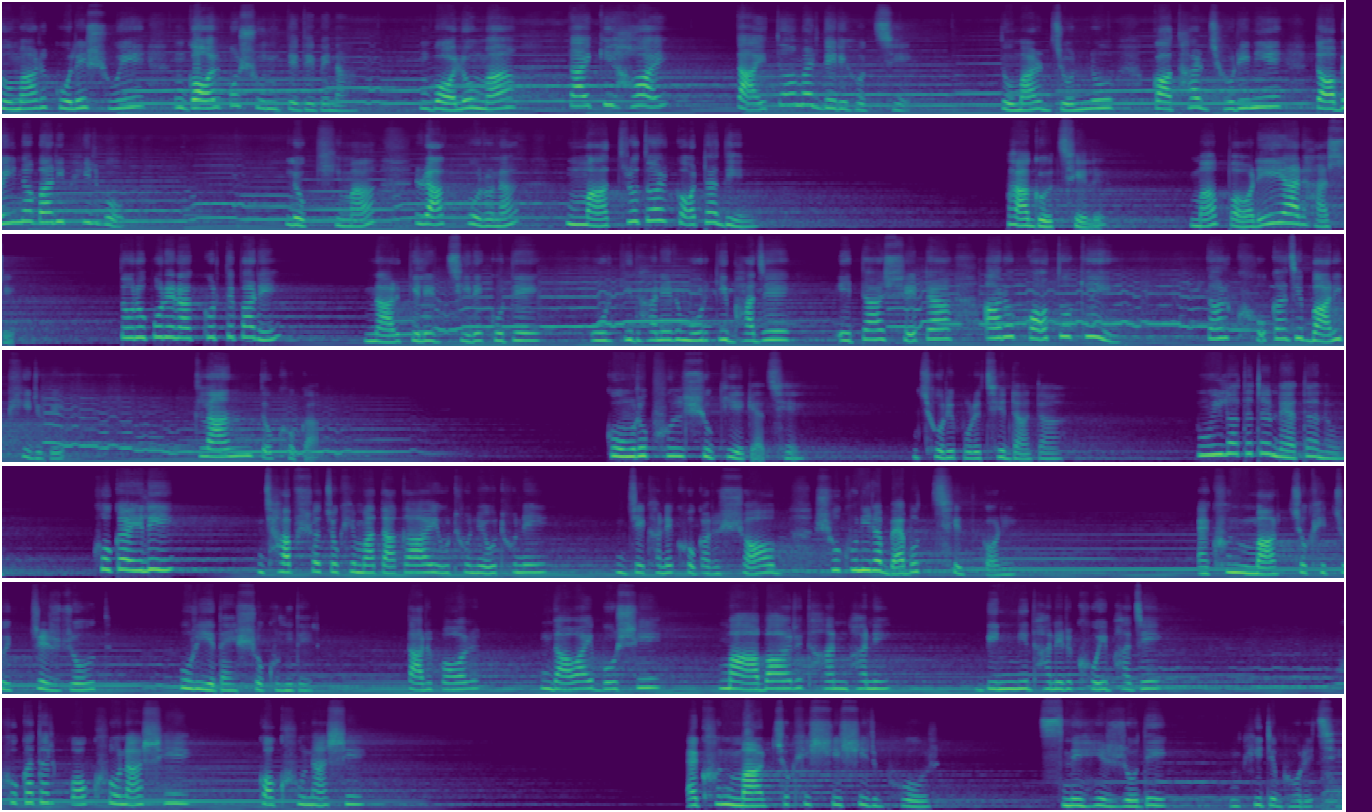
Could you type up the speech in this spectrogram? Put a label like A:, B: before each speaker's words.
A: তোমার কোলে শুয়ে গল্প শুনতে দেবে না। বলো মা, তাই কি হয়? তাই তো আমার দেরি হচ্ছে। তোমার জন্য কথার ঝুড়ি নিয়ে তবেই না বাড়ি ফিরব। লক্ষ্মী মা, রাগ করো না, মাত্র তো আর কটা দিন। ভাগো ছেলে, মা পরে আর হাসে। তোর উপরে রাগ করতে পারে? নারকেলের চিড়ে কোটে, উড়কি ধানের মুরকি ভাজে, এটা সেটা আরও কত কি? তার খোকা যে বাড়ি ফিরবে। ক্লান্ত খোকা। কুমড়ো ফুল শুকিয়ে গেছে। ঝরে পড়েছে ডাঁটা। পুঁইলতাটা নেতানো। খোকা এলি, ঝাপসা চোখে মা তাকায় উঠোনে উঠোনে। যেখানে খোকার সব শকুনিরা ব্যবচ্ছেদ করে। এখন মার চোখে চৈত্রের রোদ পুড়িয়ে দেয় শকুনিদের। তারপর দাওয়ায় বসে মা আবার ধান ভানে, বিন্নি ধানের খই ভাজে। খোকা তার কখন আসে কখন আসে এখন মার চোখে শিশির ভোর স্নেহের রোদে ভিটে ভরেছে।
